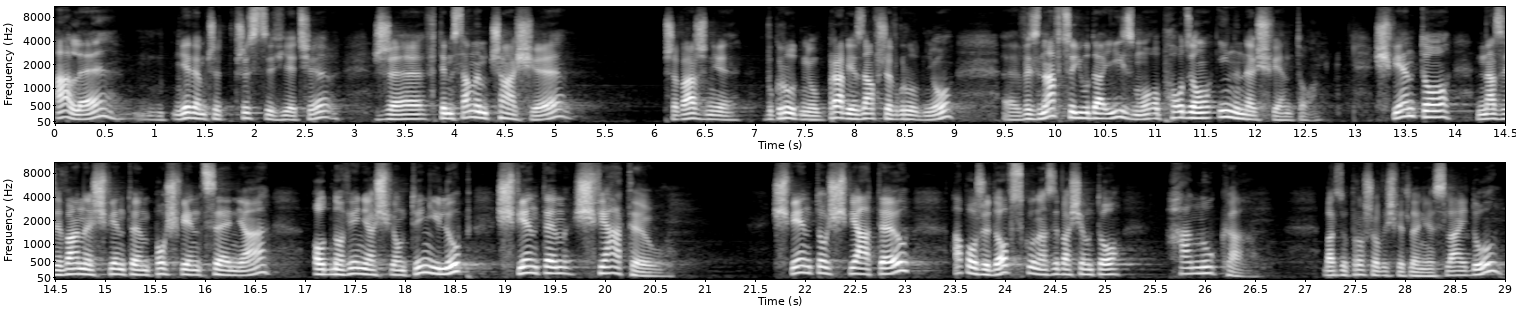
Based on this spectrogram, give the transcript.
Ale mm, nie wiem, czy wszyscy wiecie, że w tym samym czasie, przeważnie w grudniu, prawie zawsze w grudniu, e, wyznawcy judaizmu obchodzą inne święto. Święto nazywane świętem poświęcenia, odnowienia świątyni lub świętem świateł. Święto świateł, a po żydowsku nazywa się to Hanuka. Bardzo proszę o wyświetlenie slajdu.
